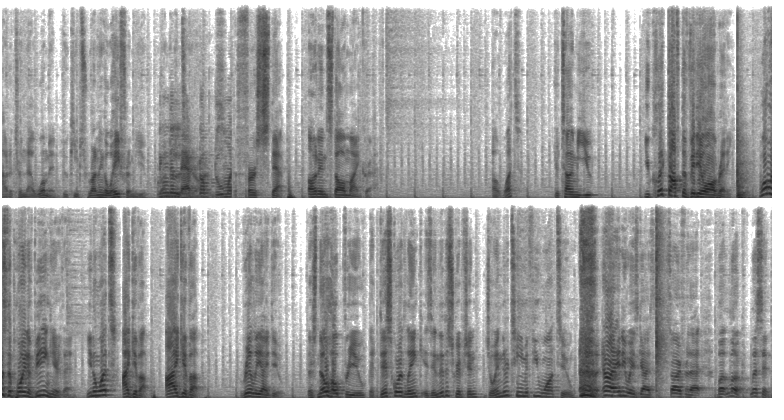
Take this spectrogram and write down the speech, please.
how to turn that woman who keeps running away from you. Using the laptop too much. The first step, uninstall Minecraft. Oh, what? You're telling me you, you clicked off the video already. What was the point of being here then? You know what? I give up. I give up. Really, I do. There's no hope for you. The Discord link is in the description. Join their team if you want to. All right, anyways, guys, sorry for that. But look, listen,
